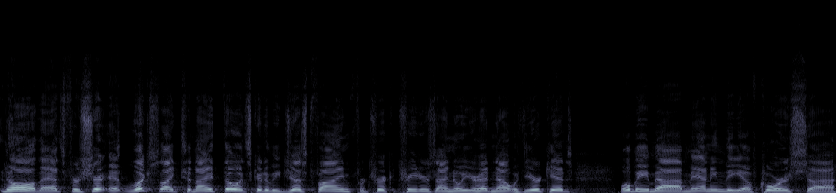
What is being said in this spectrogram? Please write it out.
No, that's for sure. It looks like tonight, though, it's going to be just fine for trick or treaters. I know you're heading out with your kids. We'll be uh, manning the, of course, uh,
